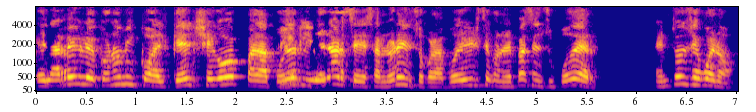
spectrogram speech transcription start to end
el arreglo económico al que él llegó para poder liberarse de San Lorenzo, para poder irse con el pase en su poder. Entonces, bueno,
